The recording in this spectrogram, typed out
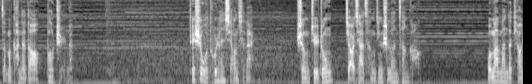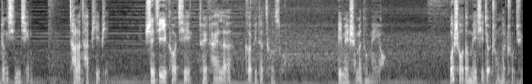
怎么看得到报纸呢？这时我突然想起来，省剧中脚下曾经是乱葬岗。我慢慢的调整心情，擦了擦屁屁，深吸一口气，推开了隔壁的厕所，里面什么都没有。我手都没洗就冲了出去。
